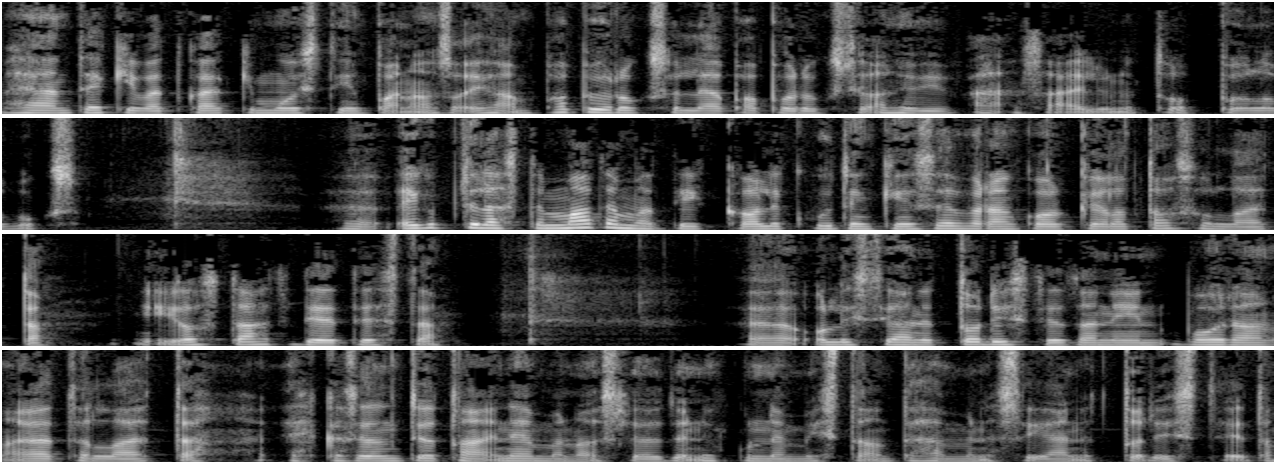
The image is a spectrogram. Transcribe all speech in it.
hehän tekivät kaikki muistiinpanonsa ihan papyrukselle ja papyruksia on hyvin vähän säilynyt loppujen lopuksi. Egyptiläisten matematiikka oli kuitenkin sen verran korkealla tasolla, että jos tähtitieteestä olisi jäänyt todisteita, niin voidaan ajatella, että ehkä se nyt jotain enemmän olisi löytynyt kuin ne, mistä on tähän mennessä jäänyt todisteita.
